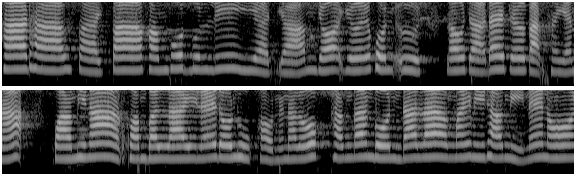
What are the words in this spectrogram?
ท่าทางสายตาคำพูดบุลลี่เหยียดหยามเยาะเย้ยคนอื่น เราจะได้เจอกับหายนะ ความพินาศ ความบันไลและโดนถูกเผาในนรก ทั้งด้านบนด้านล่างไม่มีทางหนีแน่นอน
